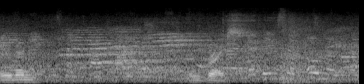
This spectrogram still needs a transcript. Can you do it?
Aidan, and Bryce.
